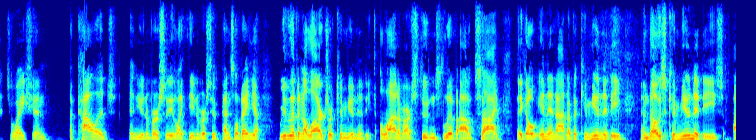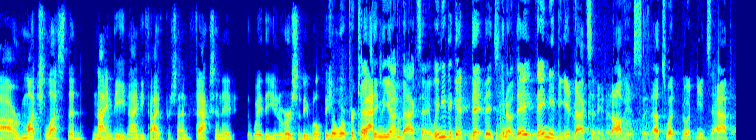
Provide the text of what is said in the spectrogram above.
situation, a college and university like the University of Pennsylvania, we live in a larger community. A lot of our students live outside. They go in and out of a community, and those communities are much less than 90, 95% vaccinated the way the university will be. So we're protecting Vac- the unvaccinated. We need to get, you know, they, they need to get vaccinated, obviously. That's what, what needs to happen.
